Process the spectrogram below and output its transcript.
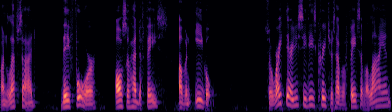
on the left side. They four also had the face of an eagle. So right there, you see these creatures have a face of a lion,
